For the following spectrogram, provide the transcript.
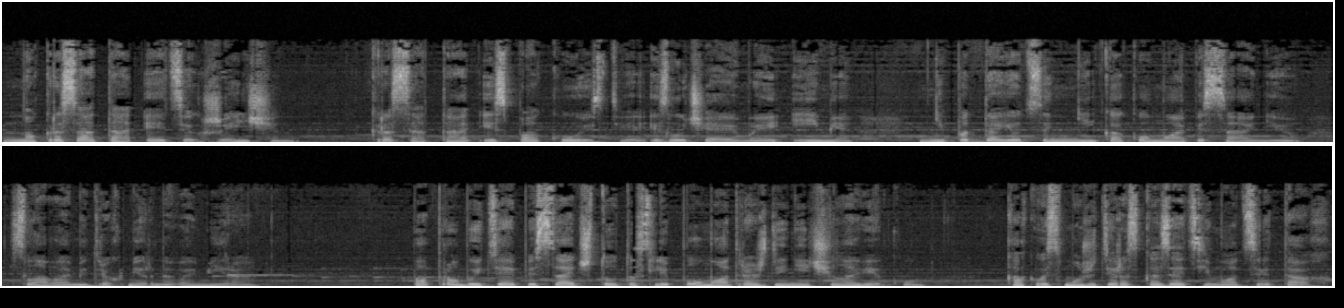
Но красота этих женщин, красота и спокойствие, излучаемое ими, не поддается никакому описанию словами трехмерного мира. Попробуйте описать что-то слепому от рождения человеку. Как вы сможете рассказать ему о цветах?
